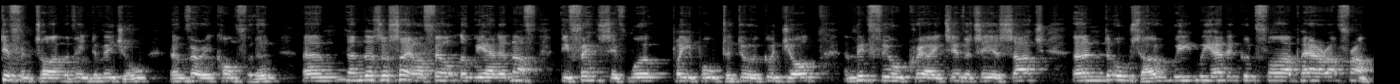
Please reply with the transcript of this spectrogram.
different type of individual and very confident. Um, and as I say, I felt that we had enough defensive work people to do a good job, and midfield creativity as such, and also we, we had a good firepower up front.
